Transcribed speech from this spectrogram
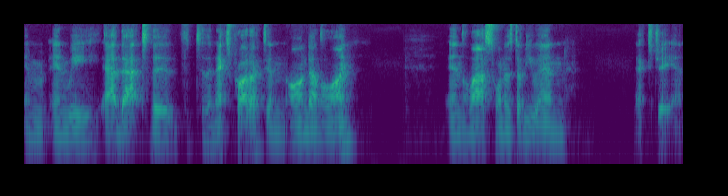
And, and we add that to the, to the next product and on down the line. And the last one is WN XJN.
